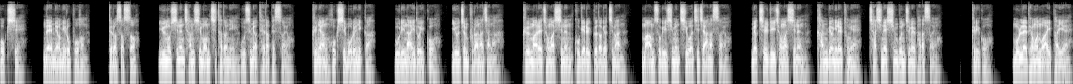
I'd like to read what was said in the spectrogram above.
혹시 내 명의로 보험 들었었어? 윤호 씨는 잠시 멈칫하더니 웃으며 대답했어요. 그냥 혹시 모르니까. 우리 나이도 있고 요즘 불안하잖아. 그 말에 정화 씨는 고개를 끄덕였지만 마음속 의심은 지워지지 않았어요. 며칠 뒤 정화 씨는 간병인을 통해 자신의 신분증을 받았어요. 그리고 몰래 병원 와이파이에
